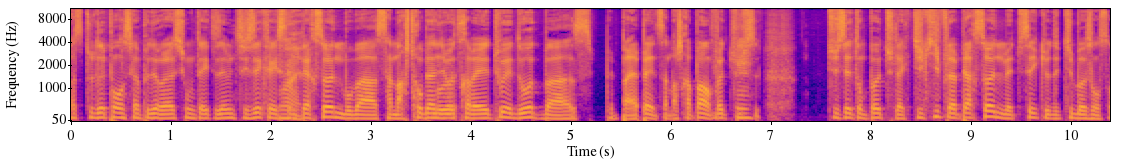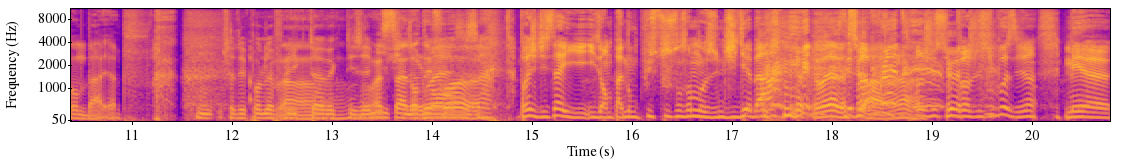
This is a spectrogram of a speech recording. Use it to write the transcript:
Enfin, tout dépend aussi un peu des relations que t'as avec tes amis. Tu sais qu'avec Ouais. certaines personnes, bon bah ça marche trop bien niveau Ouais. travail et tout, et d'autres, bah c'est pas la peine, ça marchera pas. En fait, tu, Mm. Tu sais ton pote, tu, la, tu kiffes la personne, mais tu sais que dès que tu bosses ensemble, bah y a, Mm, Ça dépend de la folie que t'as avec tes Ouais, amis. ça, genre des finalement. fois, Ouais, c'est euh, ça. après je dis ça ils, ils dorment pas non plus tous ensemble dans une gigabar voilà, c'est sûr, pas enfin, je, suis- enfin, je suppose déjà. Mais, euh,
